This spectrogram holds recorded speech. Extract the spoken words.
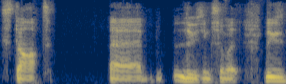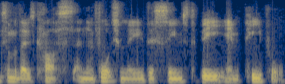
start uh, losing some of losing some of those costs. And unfortunately, this seems to be in people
